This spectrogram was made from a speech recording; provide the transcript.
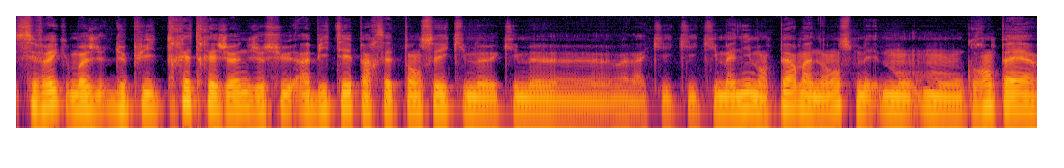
C'est vrai que moi, depuis très très jeune, je suis habité par cette pensée qui me, qui me, voilà, qui, qui, qui m'anime en permanence. Mais mon, mon grand-père,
